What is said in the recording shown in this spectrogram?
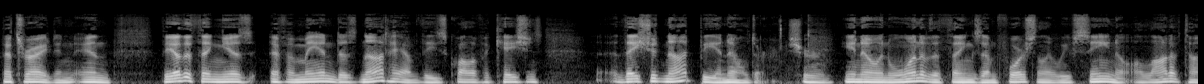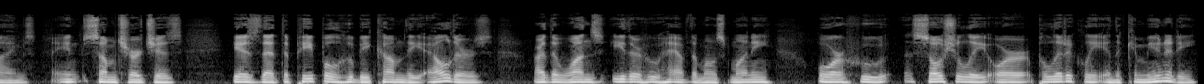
That's right, and and The other thing is, if a man does not have these qualifications, they should not be an elder. Sure. You know, and one of the things, unfortunately, we've seen a lot of times in some churches is that the people who become the elders are the ones either who have the most money or who socially or politically in the community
